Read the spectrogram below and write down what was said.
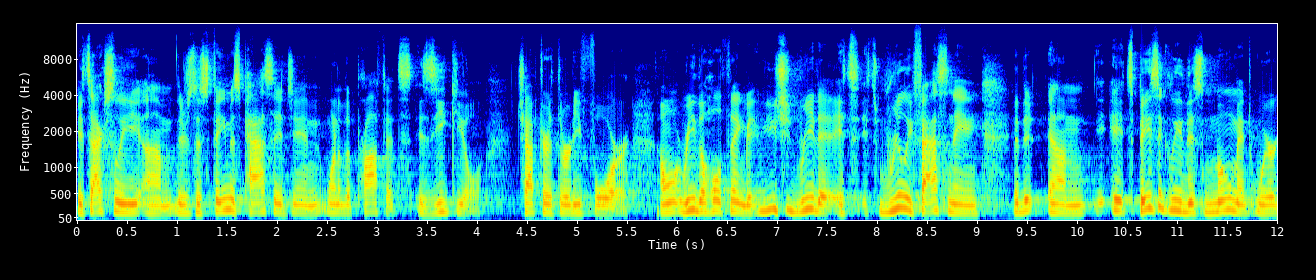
It's actually, um, there's this famous passage in one of the prophets, Ezekiel chapter 34. I won't read the whole thing, but you should read it. It's, it's really fascinating. Um, it's basically this moment where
